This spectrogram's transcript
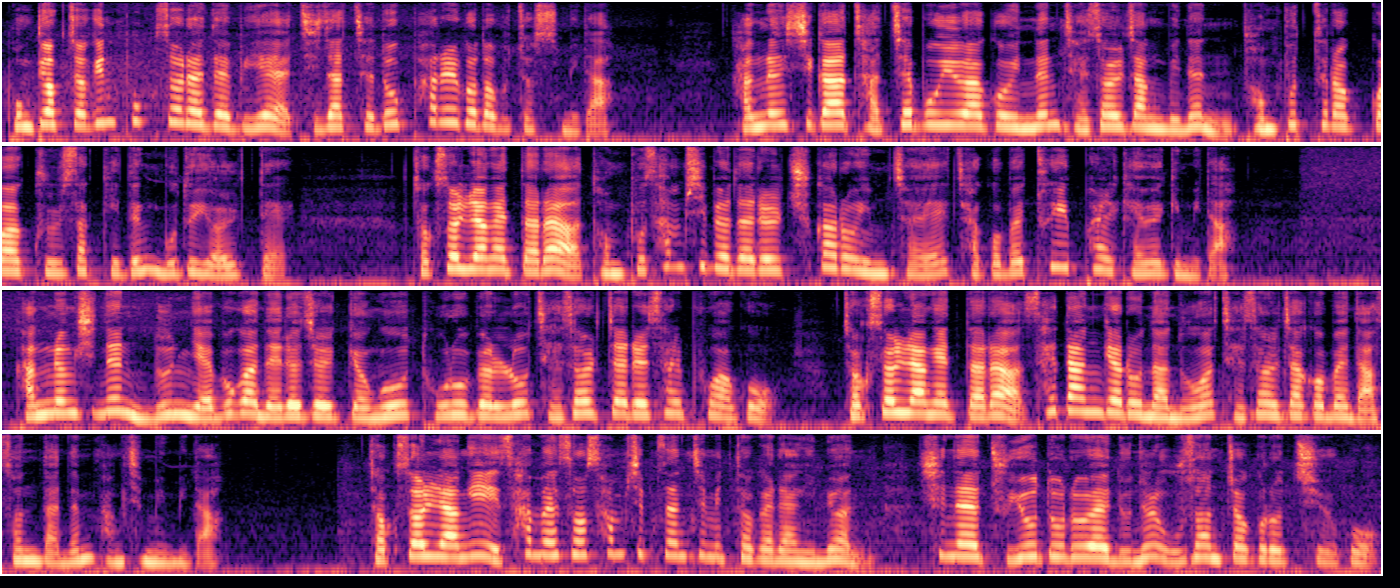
본격적인 폭설에 대비해 지자체도 팔을 걷어붙였습니다. 강릉시가 자체 보유하고 있는 제설 장비는 덤프 트럭과 굴삭기 등 모두 10대, 적설량에 따라 덤프 30여 대를 추가로 임차해 작업에 투입할 계획입니다. 강릉시는 눈 예보가 내려질 경우 도로별로 제설제를 살포하고 적설량에 따라 세 단계로 나누어 제설 작업에 나선다는 방침입니다. 적설량이 3에서 30cm 가량이면 시내 주요 도로의 눈을 우선적으로 치우고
